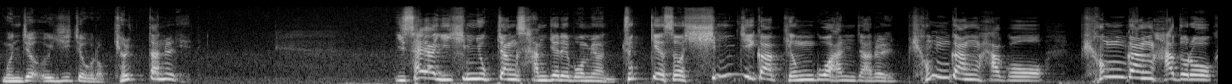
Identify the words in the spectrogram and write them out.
먼저 의지적으로 결단을 해야 돼요. 이사야 26장 3절에 보면 주께서 심지가 견고한 자를 평강하고 평강하도록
